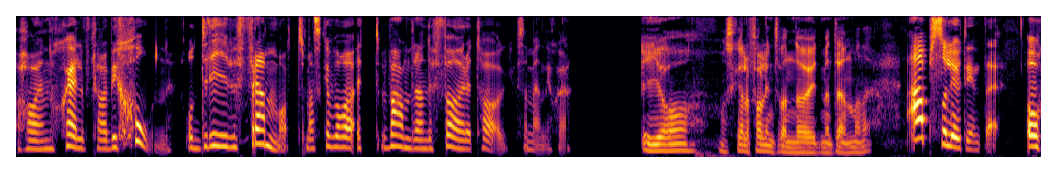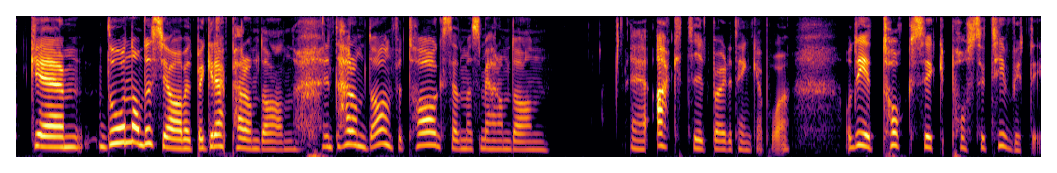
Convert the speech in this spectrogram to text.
ha en självklar vision och driv framåt. Man ska vara ett vandrande företag som människa. Ja, man ska i alla fall inte vara nöjd med den man är. Absolut inte. Och eh, då nåddes jag av ett begrepp häromdagen, inte häromdagen för ett tag sedan, men som jag häromdagen eh, aktivt började tänka på. Och det är toxic positivity.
